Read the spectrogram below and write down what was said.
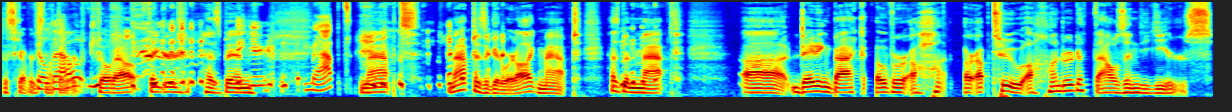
Discovered Filled word. out? filled out. Figured has been Figure- mapped? mapped. Mapped is a good word. I like mapped. Has been mapped uh dating back over a or up to a hundred thousand years.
